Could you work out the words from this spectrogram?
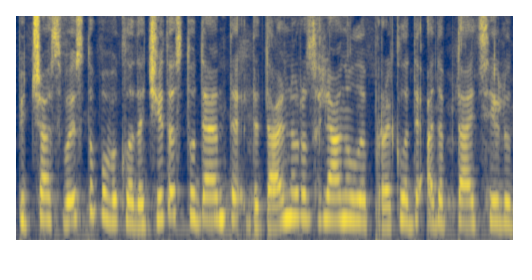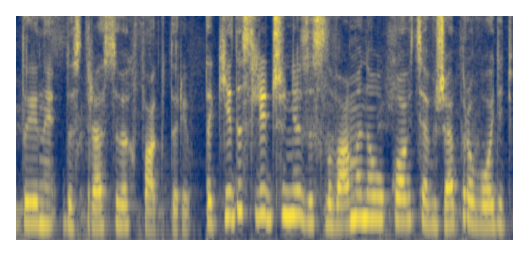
Під час виступу викладачі та студенти детально розглянули приклади адаптації людини до стресових факторів. Такі дослідження, за словами науковця, вже проводять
